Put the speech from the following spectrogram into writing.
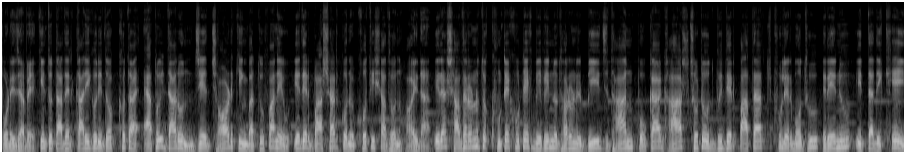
পড়ে যাবে। কিন্তু তাদের কারিগরি দক্ষতা এতই দারুণ যে ঝড় কিংবা তুফানেও এদের বাসার কোনো ক্ষতি সাধন হয় না। এরা সাধারণত খুঁটে খুঁটে বিভিন্ন ধরনের বীজ, ধান, পোকা, ঘাস, ছোট উদ্ভিদের পাতা, ফুলের মধু রেণু ইত্যাদি খেয়েই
